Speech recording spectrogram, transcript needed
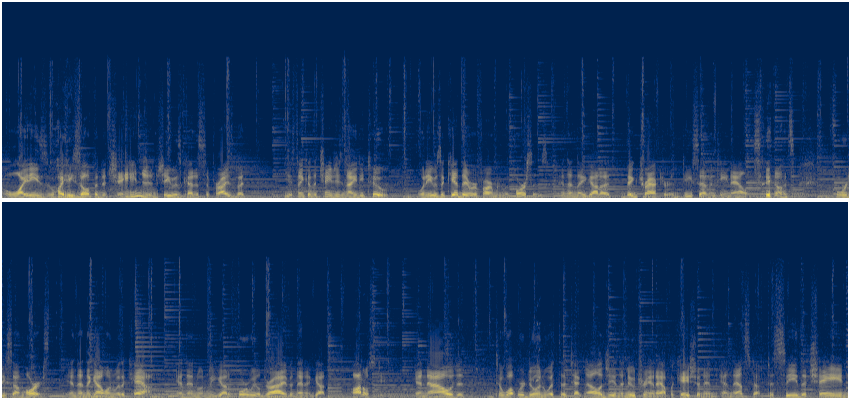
Whitey's, Whitey's open to change and she was kind of surprised, but you think of the change, he's 92. When he was a kid, they were farming with horses and then they got a big tractor, a D17 Allis, you know, it's 40 some horse. And then they got one with a cab. And then when we got a four wheel drive and then it got auto steer. And now to, to what we're doing with the technology and the nutrient application and, and that stuff, to see the change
